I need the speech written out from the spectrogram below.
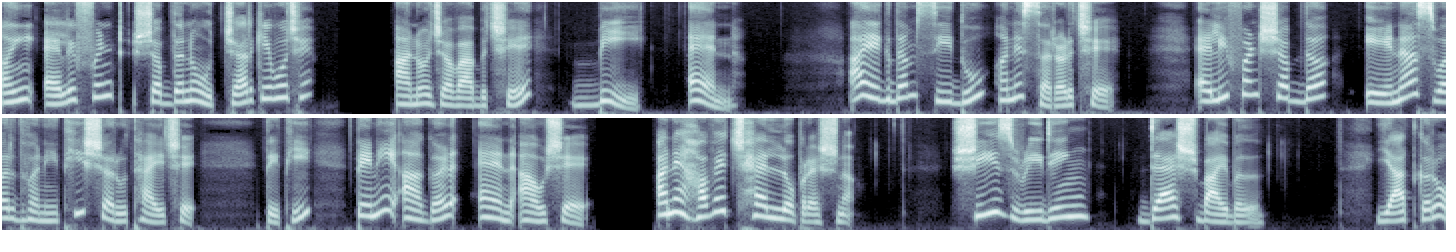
અહીં એલિફન્ટ શબ્દનો ઉચ્ચાર કેવો છે? આનો જવાબ છે બી એન આ એકદમ સીધું અને સરળ છે. એલિફન્ટ શબ્દ એના સ્વરધ્વનિથી શરૂ થાય છે. તેથી તેની આગળ એન આવશે. અને હવે છેલ્લો પ્રશ્ન. She is reading dash Bible યાદ કરો,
